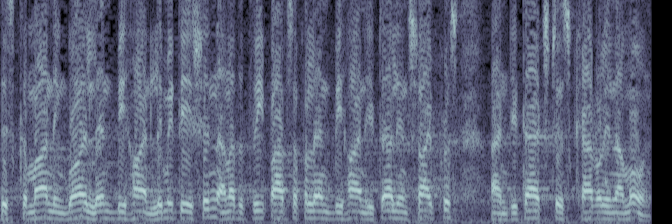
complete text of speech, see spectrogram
This commanding boy length behind limitation, another three parts of a length behind Italian Cypress and detached is Carolina Moon.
